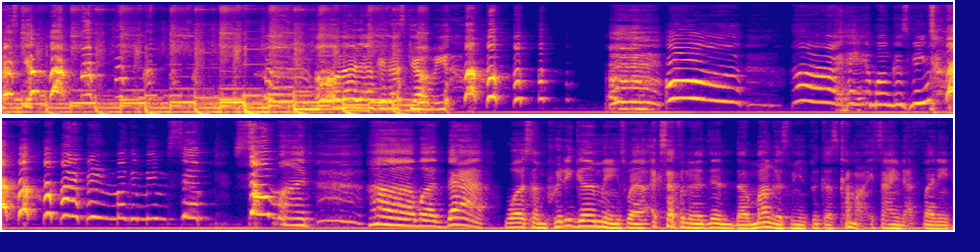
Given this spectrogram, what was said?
let's go. oh, that, okay, that scared me. oh, oh, I hate Among Us so, much. Uh, well, that was some pretty good memes. Well, except for the, the, the Among Us memes, because come on, it's not even that funny.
